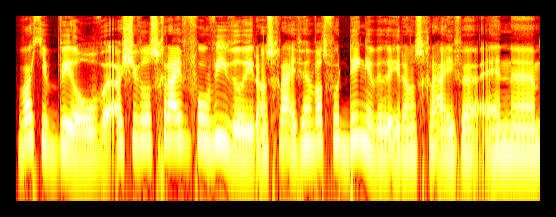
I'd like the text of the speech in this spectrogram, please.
wat je wil. Als je wil schrijven, voor wie wil je dan schrijven? En wat voor dingen wil je dan schrijven? En ehm,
